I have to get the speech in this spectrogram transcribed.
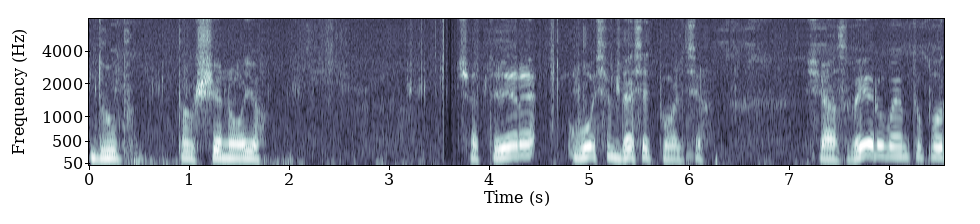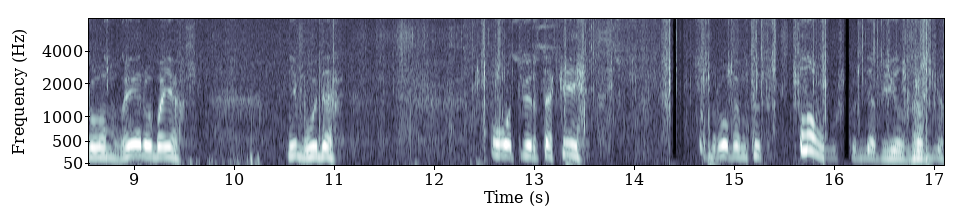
дуб товщиною 4, 8, 10 пальців. Зараз вирубаємо топором, вирубаю і буде отвір такий. Зробимо тут ловушку для бджіл зроблю.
